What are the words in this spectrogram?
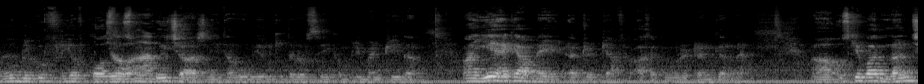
वो बिल्कुल फ्री ऑफ़ कॉस्ट उसमें कोई चार्ज नहीं था वो भी उनकी तरफ़ से कम्प्लीमेंट्री था। हाँ ये है कि आपने ट्रिप के आखिर आखिर पे वो रिटर्न करना है। आ, उसके बाद लंच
